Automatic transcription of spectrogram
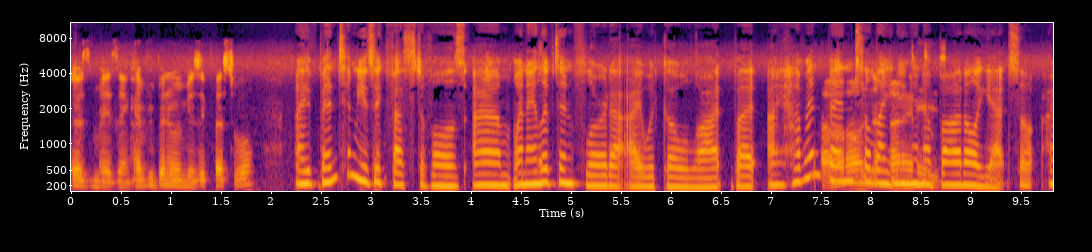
It was amazing. Have you been to a music festival? I've been to music festivals. Um, when I lived in Florida, I would go a lot, but I haven't been oh, to nice. Lightning in a Bottle yet. So I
